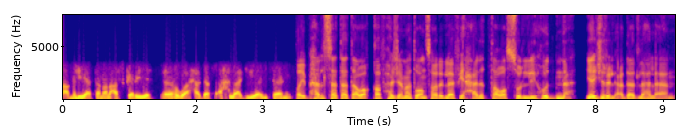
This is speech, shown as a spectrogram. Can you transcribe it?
عملياتنا العسكرية هو هدف أخلاقي وإنساني. طيب هل ستتوقف هجمات أنصار الله في حاله توصل لهدنة يجري الإعداد لها الآن؟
